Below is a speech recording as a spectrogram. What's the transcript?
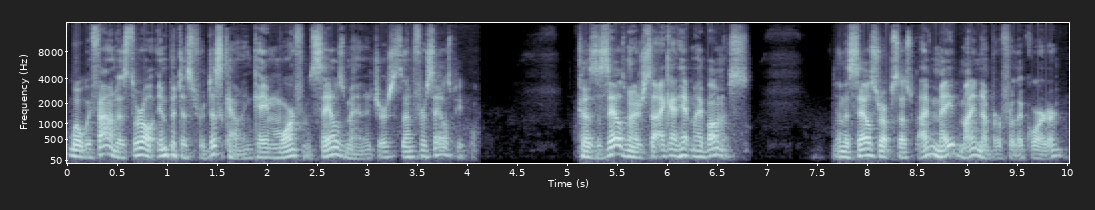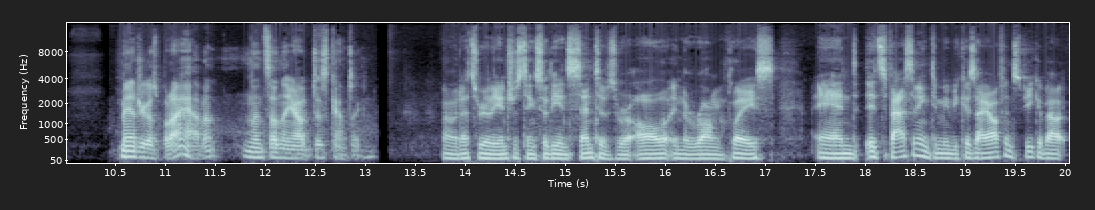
what we found is the real impetus for discounting came more from sales managers than for salespeople. Because the sales manager said, I got hit my bonus. And the sales rep says, I've made my number for the quarter. Manager goes, but I haven't. And then suddenly out discounting. Oh, that's really interesting. So the incentives were all in the wrong place. And it's fascinating to me because I often speak about,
